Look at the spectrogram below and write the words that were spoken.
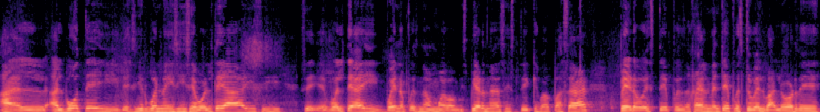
al, al bote y decir, bueno, y si se voltea, y si se voltea y bueno, pues no muevo mis piernas, este, ¿qué va a pasar? Pero este, pues realmente pues tuve el valor de,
